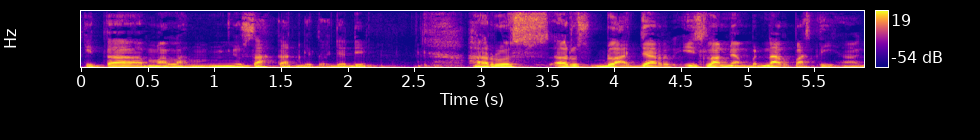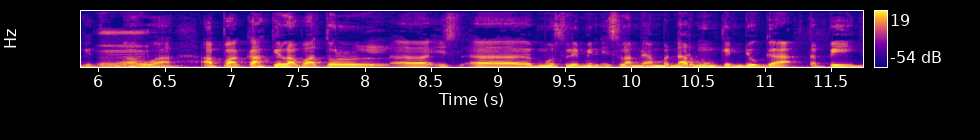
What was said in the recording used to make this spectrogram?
kita malah menyusahkan gitu. Jadi harus harus belajar Islam yang benar pasti ha, gitu. Mm. bahwa apakah khilafatul uh, is, uh, muslimin Islam yang benar? Mungkin juga. Tapi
